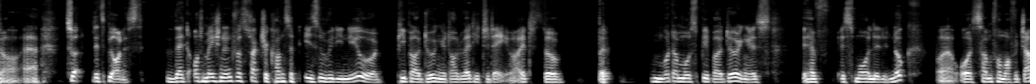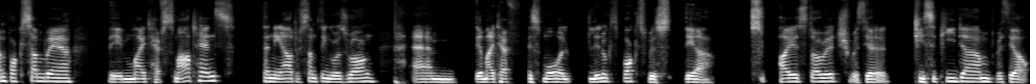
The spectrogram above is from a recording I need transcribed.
So, uh, so let's be honest. That automation infrastructure concept isn't really new. People are doing it already today, right? So, but what are most people are doing is they have a small little NUC or, or some form of a jump box somewhere. They might have smart hands sending out if something goes wrong. Um, they might have a small Linux box with their file storage, with their TCP dump, with your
